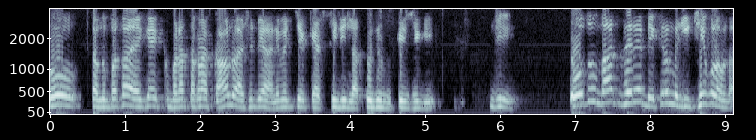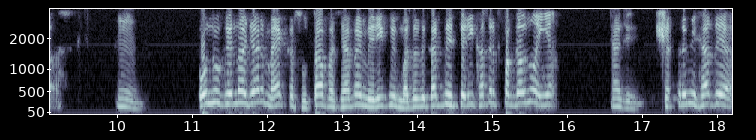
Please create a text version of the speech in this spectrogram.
ਉਹ ਤੁਹਾਨੂੰ ਪਤਾ ਹੈ ਕਿ ਇੱਕ ਬੜਾ ਤਕੜਾ ਕਾਂਡ ਹੋਇਆ ਸੀ ਹਰਿਆਣੇ ਵਿੱਚ ਇੱਕ ਐਸਸੀ ਦੀ ਲੱਤੂ ਦੀ ਰੁੱਟੀ ਸੀਗੀ। ਜੀ। ਉਦੋਂ ਬਾਅਦ ਫਿਰ ਇਹ ਵਿਕਰਮ ਮਜੀਠੀਏ ਕੋਲ ਆਉਂਦਾ। ਹੂੰ। ਉਹਨੂੰ ਕਹਿੰਦਾ ਯਾਰ ਮੈਂ ਕਸੂਤਾ ਫਸਿਆ ਮੈਂ ਮੇਰੀ ਕੋਈ ਮਦਦ ਕਰ ਦੇ ਤੇਰੀ ਖਾਤਰ ਪੱਗਾਂ ਨੂੰ ਆਈਆਂ। ਹਾਂਜੀ। ਛੱਤਰ ਵੀ ਖਾਦੇ ਆ।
